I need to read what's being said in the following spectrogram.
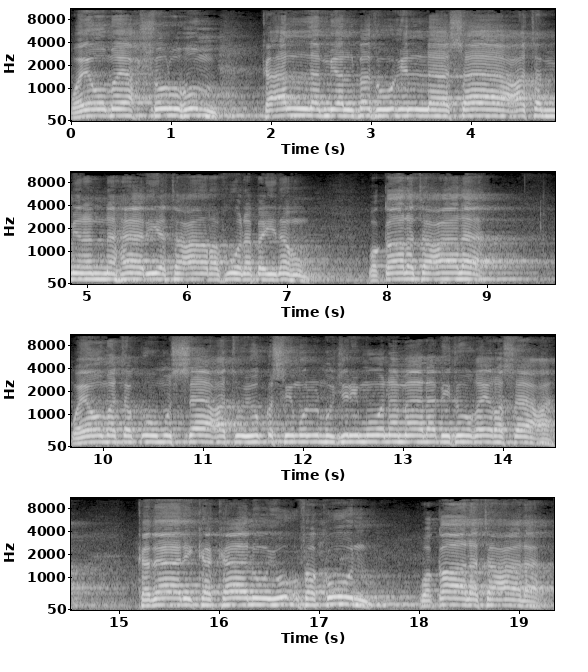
ويوم يحشرهم كأن لم يلبثوا إلا ساعة من النهار يتعارفون بينهم. وقال تعالى ويوم تقوم الساعة يقسم المجرمون ما لبثوا غير ساعة. كذلك كانوا يؤفكون. وقال تعالى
